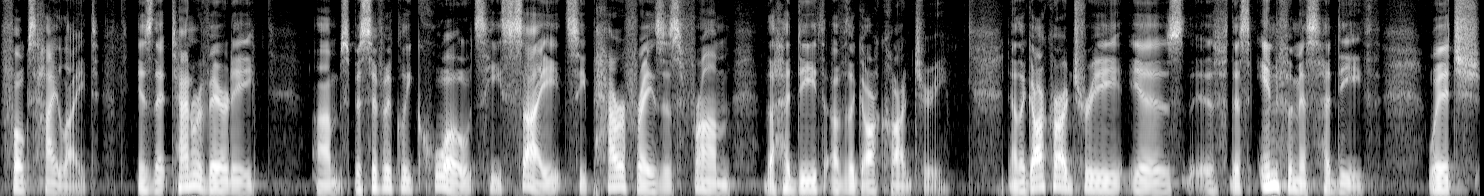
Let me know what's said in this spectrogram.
folks highlight: is that Tanriverdi um, specifically quotes, he cites, he paraphrases from the Hadith of the Garqad tree. Now, the Garqad tree is, is this infamous Hadith which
